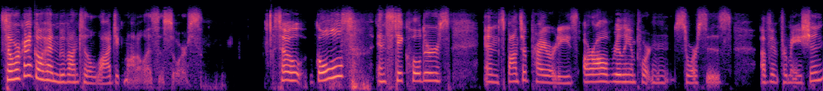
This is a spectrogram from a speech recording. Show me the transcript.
So we're going to go ahead and move on to the logic model as a source. So goals and stakeholders and sponsor priorities are all really important sources of information.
